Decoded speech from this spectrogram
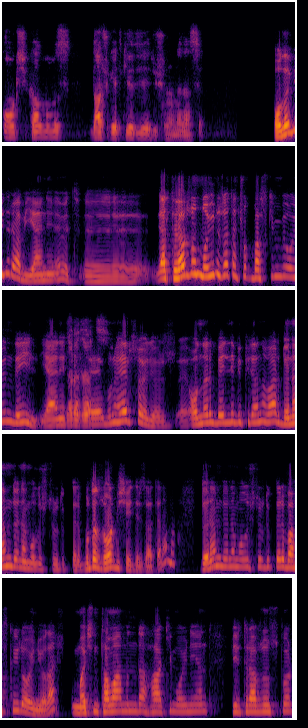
10 kişi kalmamız daha çok etkiledi diye düşünüyorum nedense. Olabilir abi yani evet. Ee, ya Trabzon'un oyunu zaten çok baskın bir oyun değil. Yani Evet evet. e, bunu hep söylüyoruz. E, onların belli bir planı var. Dönem dönem oluşturdukları. Bu da zor bir şeydir zaten ama dönem dönem oluşturdukları baskıyla oynuyorlar. Maçın tamamında hakim oynayan bir Trabzonspor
